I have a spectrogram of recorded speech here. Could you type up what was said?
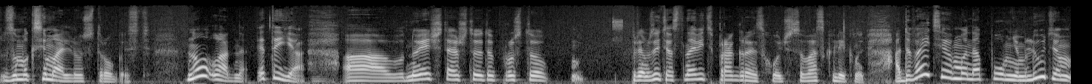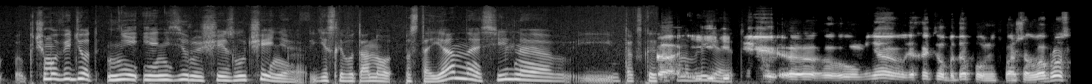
за максимальную строгость. Ну, ладно, это я. А, но я считаю, что это просто прям, знаете, остановить прогресс хочется воскликнуть. А давайте мы напомним людям, к чему ведет неионизирующее излучение, если вот оно постоянное, сильное и, так сказать, да, как оно влияет. И, и, э, у меня, я хотел бы дополнить ваш вопрос.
